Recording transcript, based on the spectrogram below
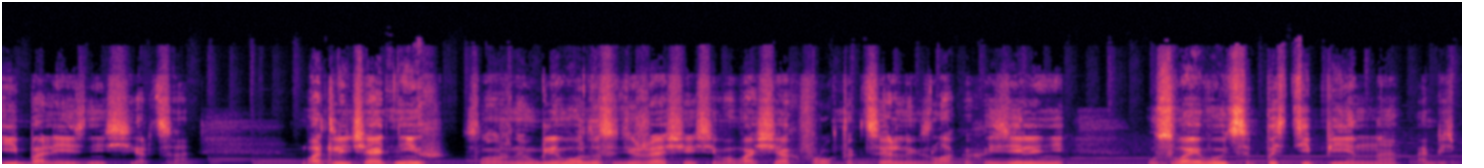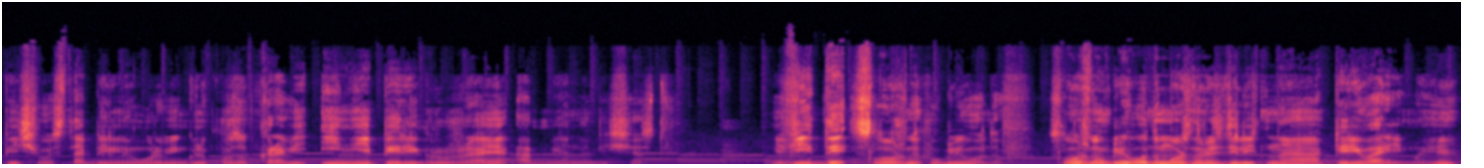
и болезни сердца – в отличие от них, сложные углеводы, содержащиеся в овощах, фруктах, цельных злаках и зелени, усваиваются постепенно, обеспечивая стабильный уровень глюкозы в крови и не перегружая обмена веществ. Виды сложных углеводов. Сложные углеводы можно разделить на переваримые,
